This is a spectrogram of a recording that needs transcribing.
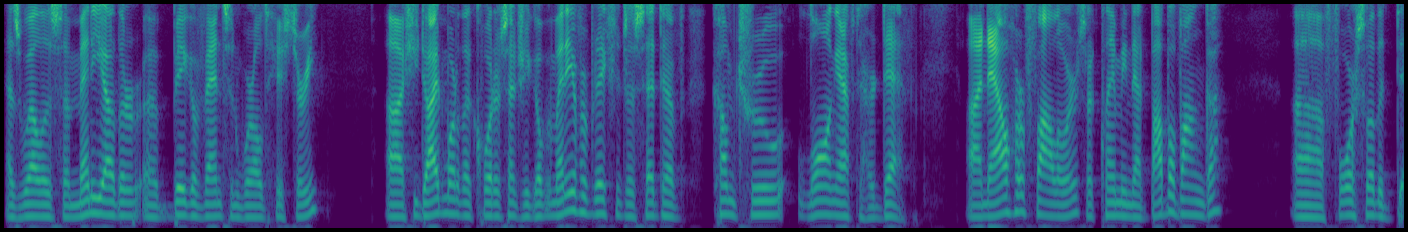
as well as uh, many other uh, big events in world history. Uh, she died more than a quarter century ago, but many of her predictions are said to have come true long after her death. Uh, now her followers are claiming that Baba Vanga uh, foresaw de-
